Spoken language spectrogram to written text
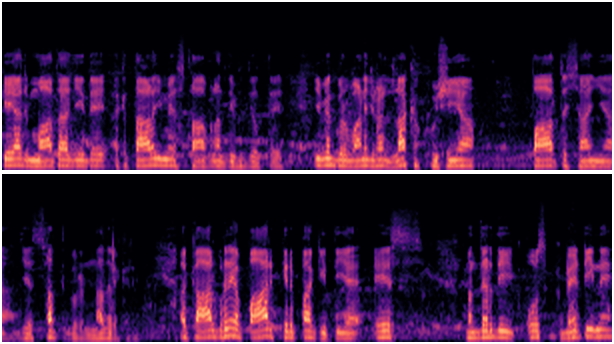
ਕਿ ਅੱਜ ਮਾਤਾ ਜੀ ਦੇ 41ਵੇਂ ਸਥਾਪਨਾ ਦਿਵਸ ਦੇ ਉੱਤੇ ਜਿਵੇਂ ਗੁਰਬਾਣੀ ਜਿਹੜਾ ਲੱਖ ਖੁਸ਼ੀਆਂ, ਪਾਤਸ਼ਾਹੀਆਂ ਜੇ ਸਤਿਗੁਰ ਨਦਰ ਕਰੇ। ਅਕਾਲ ਪੁਰਖ ਨੇ ਅਪਾਰ ਕਿਰਪਾ ਕੀਤੀ ਹੈ ਇਸ ਮੰਦਰ ਦੀ, ਉਸ ਕਮੇਟੀ ਨੇ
